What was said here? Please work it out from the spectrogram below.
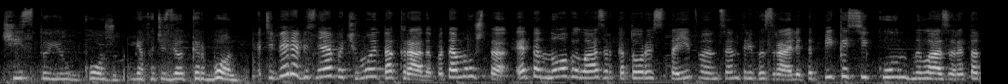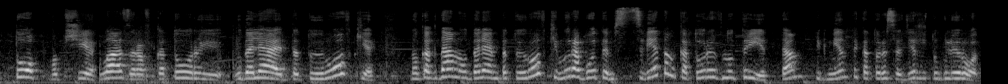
чистую кожу. Я хочу сделать карбон. А теперь объясняю, почему я так рада. Потому что это новый лазер, который стоит в моем центре в Израиле. Это пикосекундный лазер. Это топ вообще лазеров, который удаляет татуировки. Но когда мы удаляем татуировки, мы работаем с цветом, который внутри. Там пигменты, которые содержат углерод.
